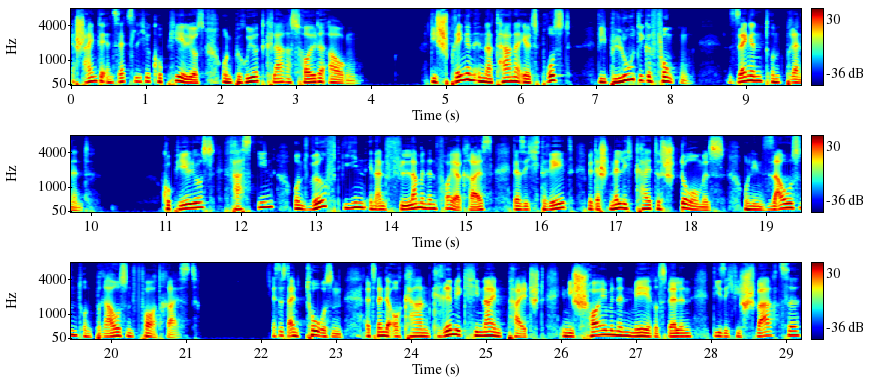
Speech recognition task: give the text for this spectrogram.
erscheint der entsetzliche Coppelius und berührt Claras holde Augen. Die springen in Nathanaels Brust wie blutige Funken, sengend und brennend. Coppelius fasst ihn und wirft ihn in einen flammenden Feuerkreis, der sich dreht mit der Schnelligkeit des Sturmes und ihn sausend und brausend fortreißt. Es ist ein Tosen, als wenn der Orkan grimmig hineinpeitscht in die schäumenden Meereswellen, die sich wie schwarze,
